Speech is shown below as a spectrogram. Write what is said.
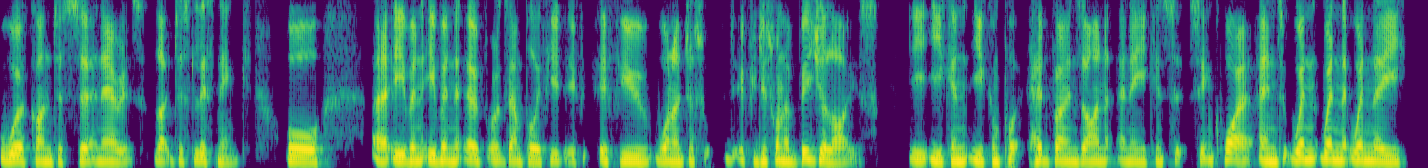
work on just certain areas, like just listening, or uh, even even if, for example, if you if if you want to just if you just want to visualize, you, you, can you can put headphones on and then you can sit, sit in quiet. And when when when the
